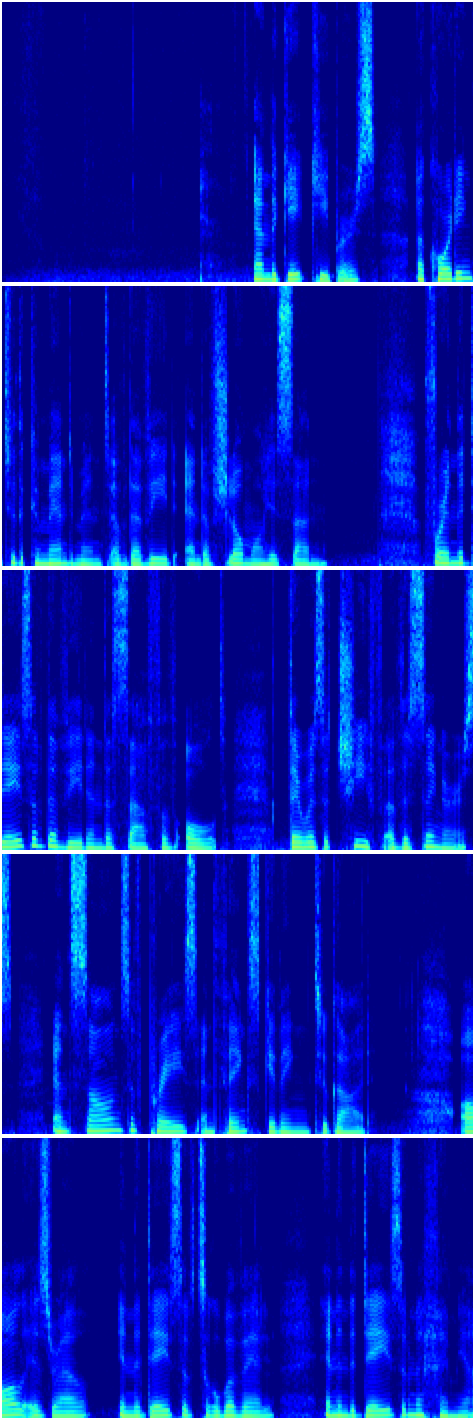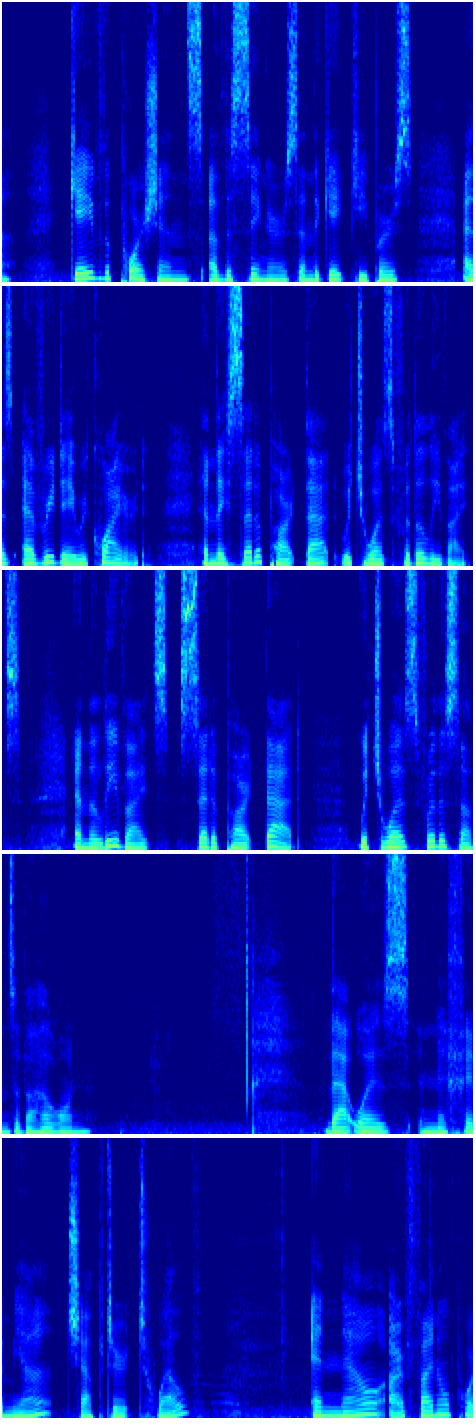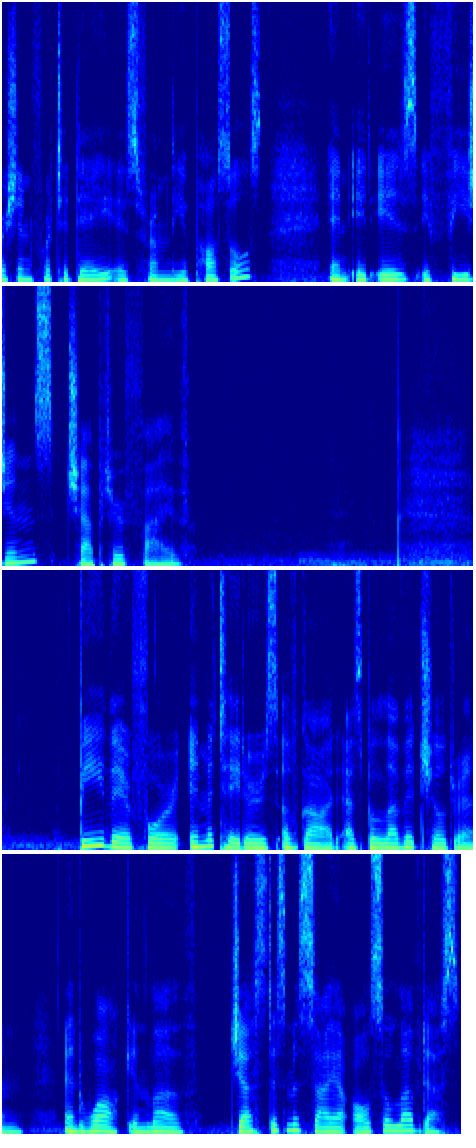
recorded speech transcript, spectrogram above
and the gatekeepers, according to the commandment of David and of Shlomo his son. For in the days of David and the Asaph of old, there was a chief of the singers, and songs of praise and thanksgiving to God. All Israel in the days of Zerubbabel and in the days of Nehemiah, gave the portions of the singers and the gatekeepers as every day required, and they set apart that which was for the Levites, and the Levites set apart that which was for the sons of Aharon. That was Nehemiah chapter 12. And now our final portion for today is from the Apostles, and it is Ephesians chapter 5. Be therefore imitators of God as beloved children, and walk in love, just as Messiah also loved us,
